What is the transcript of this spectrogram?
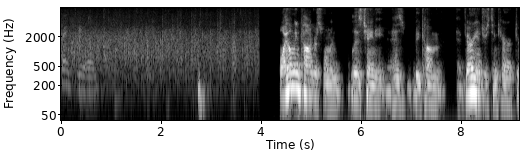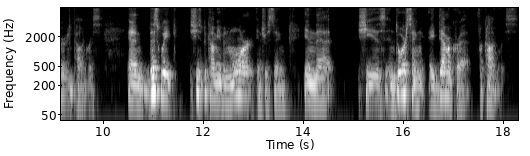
Thank you. Wyoming Congresswoman Liz Cheney has become a very interesting character in Congress. And this week, she's become even more interesting in that she is endorsing a Democrat for Congress.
